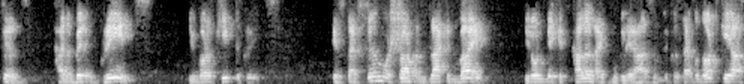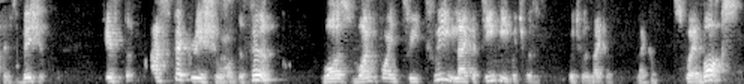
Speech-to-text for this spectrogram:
films had a bit of grains, you've got to keep the grains. If that film was shot on black and white, you don't make it color like Mughal Azam because that was not K. Asif's vision. If the aspect ratio of the film was 1.33 like a TV, which was which was like a like a square box,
